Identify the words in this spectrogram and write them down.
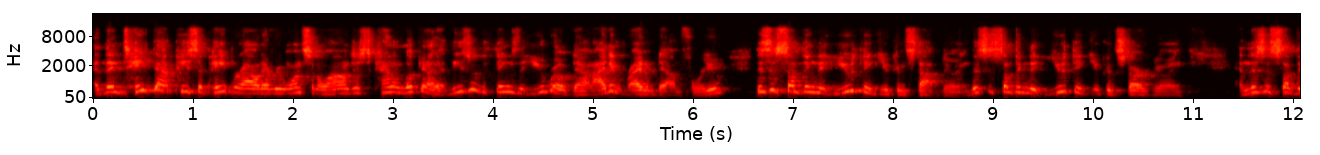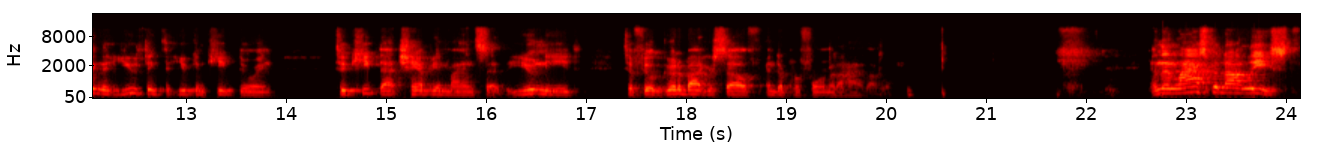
And then take that piece of paper out every once in a while and just kind of look at it. These are the things that you wrote down. I didn't write them down for you. This is something that you think you can stop doing. This is something that you think you can start doing. And this is something that you think that you can keep doing to keep that champion mindset that you need to feel good about yourself and to perform at a high level. And then last but not least,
